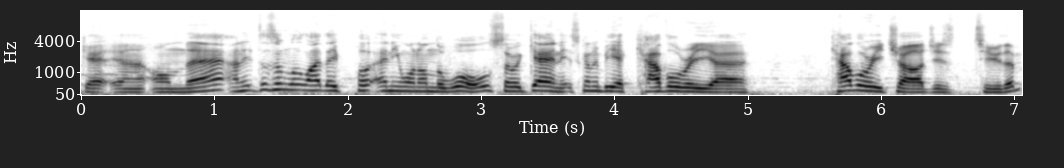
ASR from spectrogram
get uh, on there. And it doesn't look like they've put anyone on the walls. So again, it's going to be a cavalry uh, cavalry charges to them.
